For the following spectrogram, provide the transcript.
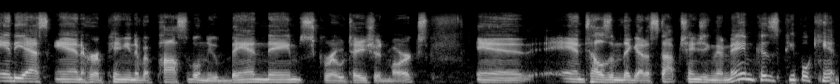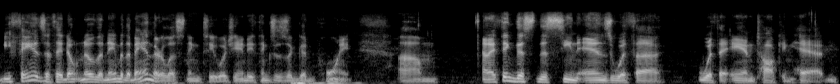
Andy asks Anne her opinion of a possible new band name, Scrotation Marks, and Ann tells them they got to stop changing their name because people can't be fans if they don't know the name of the band they're listening to, which Andy thinks is a good point. Um, and I think this this scene ends with a with the Ann talking head.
